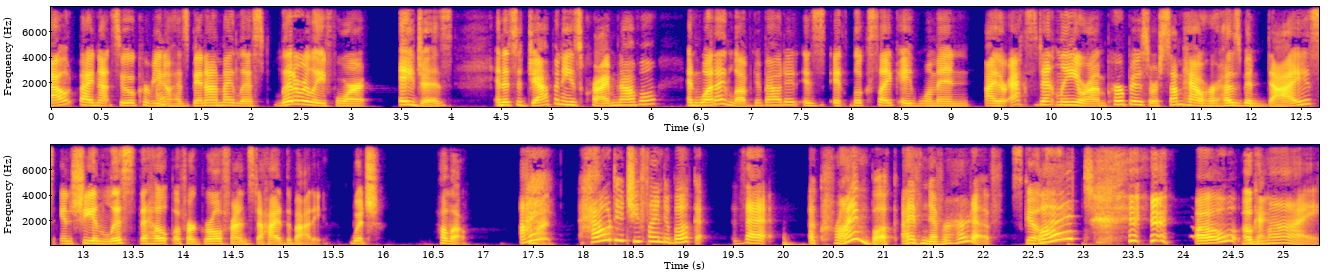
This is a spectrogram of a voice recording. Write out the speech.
Out by Natsuo Kirino has been on my list literally for ages, and it's a Japanese crime novel. And what I loved about it is it looks like a woman either accidentally or on purpose or somehow her husband dies and she enlists the help of her girlfriends to hide the body. Which, hello. Come I on. how did you find a book that a crime book I've never heard of? Skills. What? Oh Okay. my.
